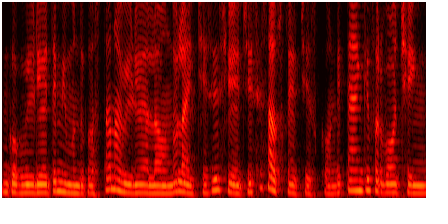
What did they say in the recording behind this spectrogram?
ఇంకొక వీడియో అయితే మీ ముందుకు వస్తాను. ఆ వీడియో ఎలా ఉందో లైక్ చేసి షేర్ చేసి సబ్స్క్రైబ్ చేసుకోండి. థ్యాంక్ యూ ఫర్ వాచింగ్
